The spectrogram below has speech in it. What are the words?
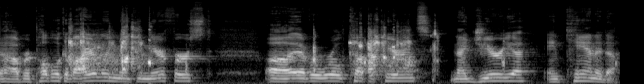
Uh, Republic of Ireland making their first uh, ever World Cup appearance. Nigeria and Canada.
